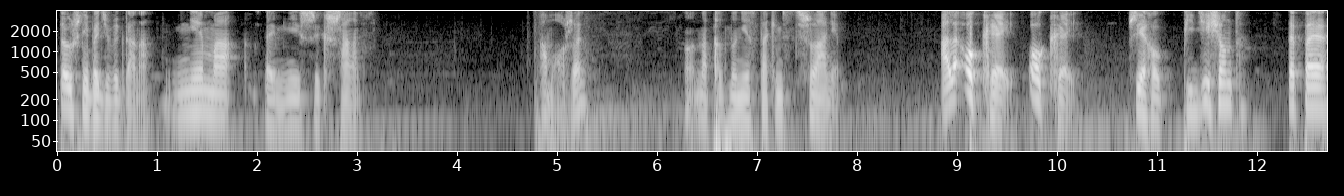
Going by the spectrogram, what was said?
to już nie będzie wygrana. Nie ma najmniejszych szans. A może? No, na pewno nie z takim strzelaniem. Ale okej, okej. Przyjechał 50 TP.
